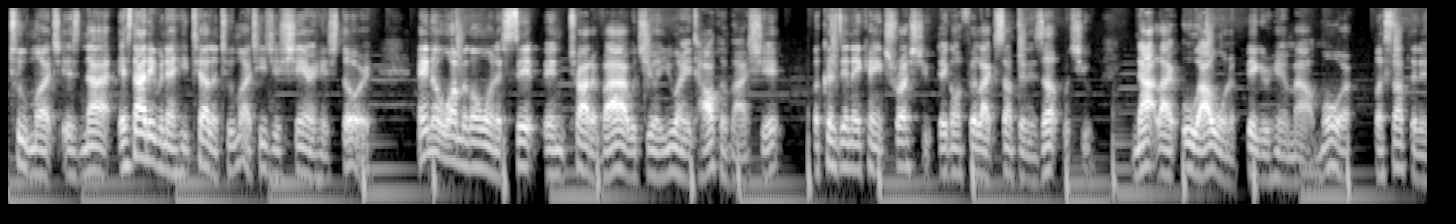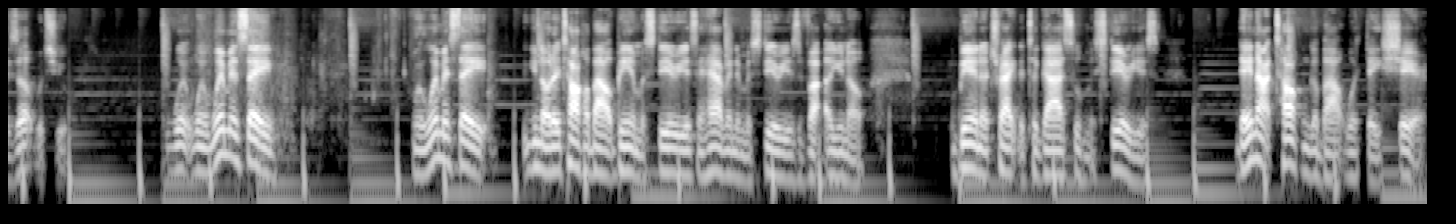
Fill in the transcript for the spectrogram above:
too much is not it's not even that he telling too much he's just sharing his story ain't no woman gonna want to sit and try to vibe with you and you ain't talking about shit because then they can't trust you. They're gonna feel like something is up with you. Not like oh i want to figure him out more but something is up with you. When, when women say when women say you know they talk about being mysterious and having a mysterious uh, you know being attracted to guys who are mysterious they're not talking about what they share.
